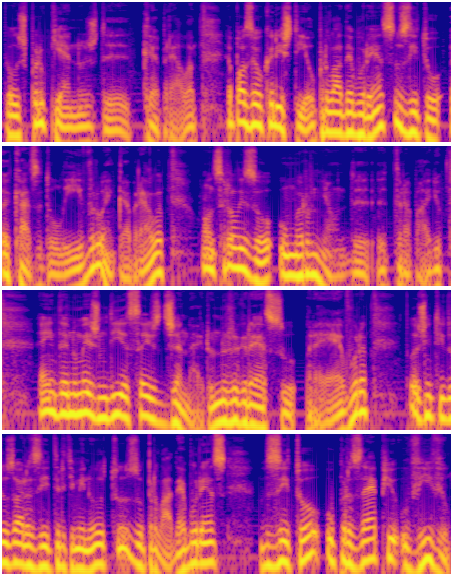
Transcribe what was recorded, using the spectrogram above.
pelos paroquianos de Cabrela. Após a Eucaristia, o prelado Eburense visitou a Casa do Livro, em Cabrela, onde se realizou uma reunião de trabalho. Ainda no mesmo dia 6 de janeiro, no regresso para Évora, pelas 22 horas e 30 minutos, o prelado Eburense visitou o Presépio Vivo,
